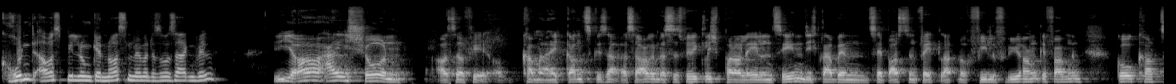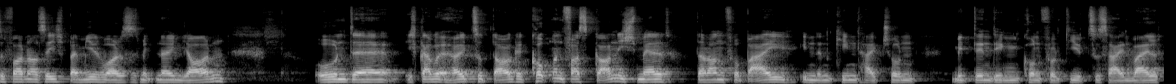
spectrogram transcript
Grundausbildung genossen, wenn man das so sagen will? Ja, eigentlich schon. Also kann man eigentlich ganz sagen, dass es wirklich Parallelen sind. Ich glaube, Sebastian Vettel hat noch viel früher angefangen, Go-Kart zu fahren als ich. Bei mir war es mit neun Jahren. Und äh, ich glaube, heutzutage kommt man fast gar nicht mehr daran vorbei, in der Kindheit schon mit den Dingen konfrontiert zu sein, weil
